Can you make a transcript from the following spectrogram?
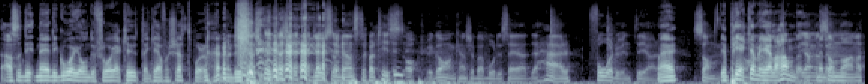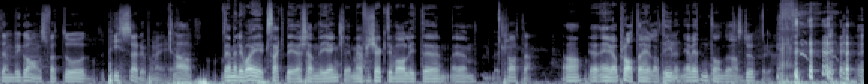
Alltså det, nej det går ju om du frågar akuten, kan jag få kött på den här? Men du kanske, du kanske, du som vänsterpartist och vegan kanske bara borde säga det här får du inte göra. Nej, Som jag pekar med hela annan- handen. Ja men som du? något annat än vegans för att då pissar du på mig. Ja. Nej men det var ju exakt det jag kände egentligen, men jag försökte vara lite, ehm, Prata. ja, jag, nej, jag pratar hela tiden, Mm. jag vet inte om det Stå upp för det.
